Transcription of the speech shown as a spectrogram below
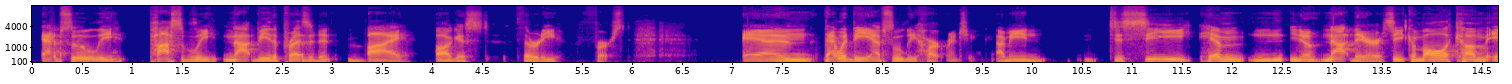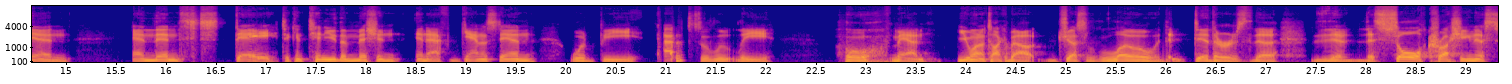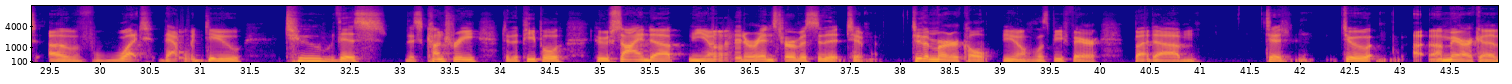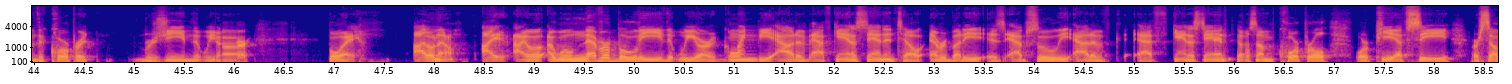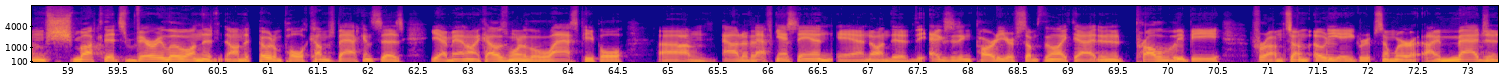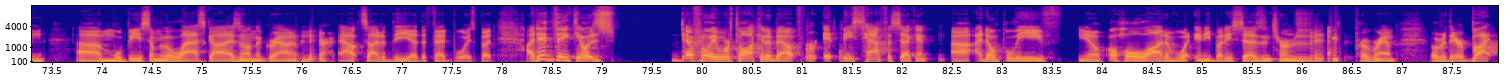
absolutely, possibly not be the president by August 31st. And that would be absolutely heart wrenching. I mean, to see him, you know, not there, see Kamala come in and then stay to continue the mission in Afghanistan would be absolutely, oh man, you want to talk about just low the dithers the the the soul crushingness of what that would do to this this country to the people who signed up you know that are in service to the to to the murder cult you know let's be fair. But um to to america the corporate regime that we are boy i don't know I, I, I will never believe that we are going to be out of Afghanistan until everybody is absolutely out of Afghanistan. Until some corporal or PFC or some schmuck that's very low on the on the totem pole comes back and says, "Yeah, man, like I was one of the last people um, out of Afghanistan and on the the exiting party or something like that," and it'd probably be from some ODA group somewhere. I imagine um, will be some of the last guys on the ground outside of the uh, the Fed boys. But I did think it was definitely worth talking about for at least half a second. Uh, I don't believe you know a whole lot of what anybody says in terms of the program over there. But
